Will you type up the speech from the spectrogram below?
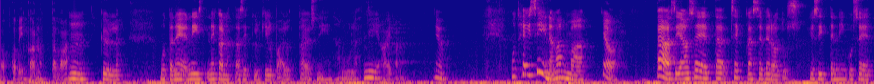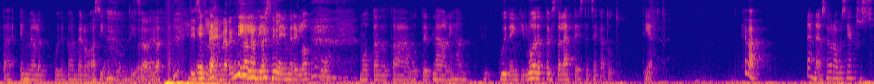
ole kovin kannattavaa. Mm, kyllä. Mutta ne, ne kannattaa sitten kyllä kilpailuttaa, jos niihin haluaa lähteä. Niin, aivan. Joo. Mutta hei, siinä varmaan Joo. pääasia on se, että tsekkaa se verotus ja sitten niin kuin se, että emme ole kuitenkaan veroasiantuntijoita. se on. Että, disclaimeri. Että, niin, disclaimeri loppuu. mutta tota, mutta että nämä on ihan kuitenkin luotettavista lähteistä tsekatut tiedot. Hyvä. Nähdään seuraavassa jaksossa.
